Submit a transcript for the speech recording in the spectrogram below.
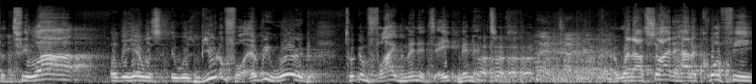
The tefillah over here was it was beautiful. Every word took him five minutes, eight minutes. I went outside. I had a coffee,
